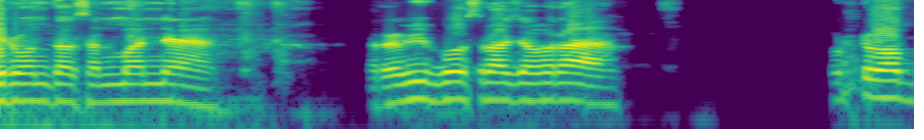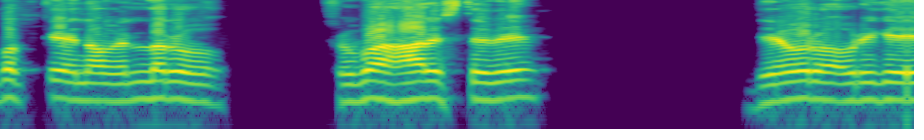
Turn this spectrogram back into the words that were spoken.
ಇರುವಂತಹ ಸನ್ಮಾನ್ಯ ರವಿ ಬೋಸರಾಜ್ ಅವರ ಹುಟ್ಟುಹಬ್ಬಕ್ಕೆ ನಾವೆಲ್ಲರೂ ಶುಭ ಹಾರೈಸ್ತೇವೆ. ದೇವರು ಅವರಿಗೆ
